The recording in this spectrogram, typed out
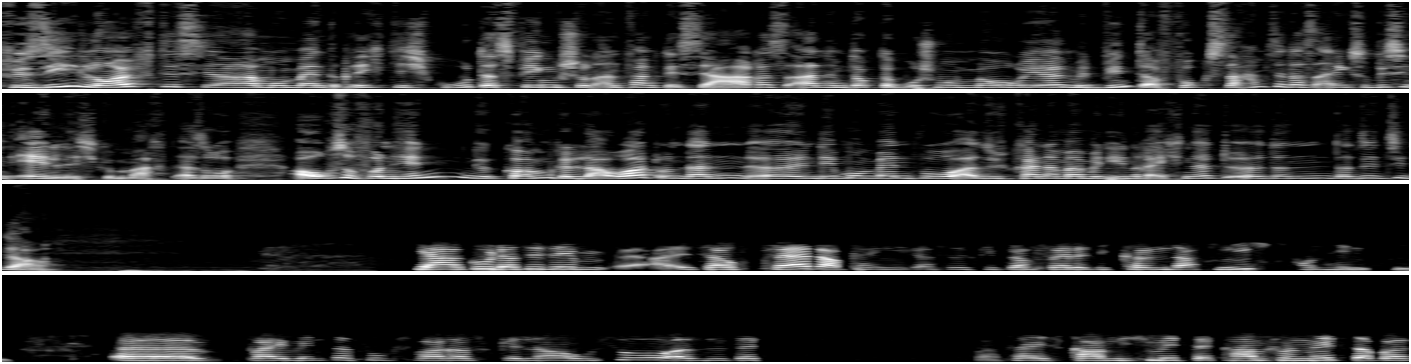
Für Sie läuft es ja im Moment richtig gut. Das fing schon Anfang des Jahres an im Dr. Busch Memorial mit Winterfuchs. Da haben Sie das eigentlich so ein bisschen ähnlich gemacht. Also auch so von hinten gekommen, gelauert und dann äh, in dem Moment, wo also keiner mehr mit Ihnen rechnet, äh, dann, dann sind Sie da. Ja, gut, das ist eben äh, ist auch pferdabhängig. Also es gibt auch Pferde, die können das nicht von hinten. Äh, bei Winterfuchs war das genauso. Also der, was heißt, kam nicht mit, der kam schon mit, aber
